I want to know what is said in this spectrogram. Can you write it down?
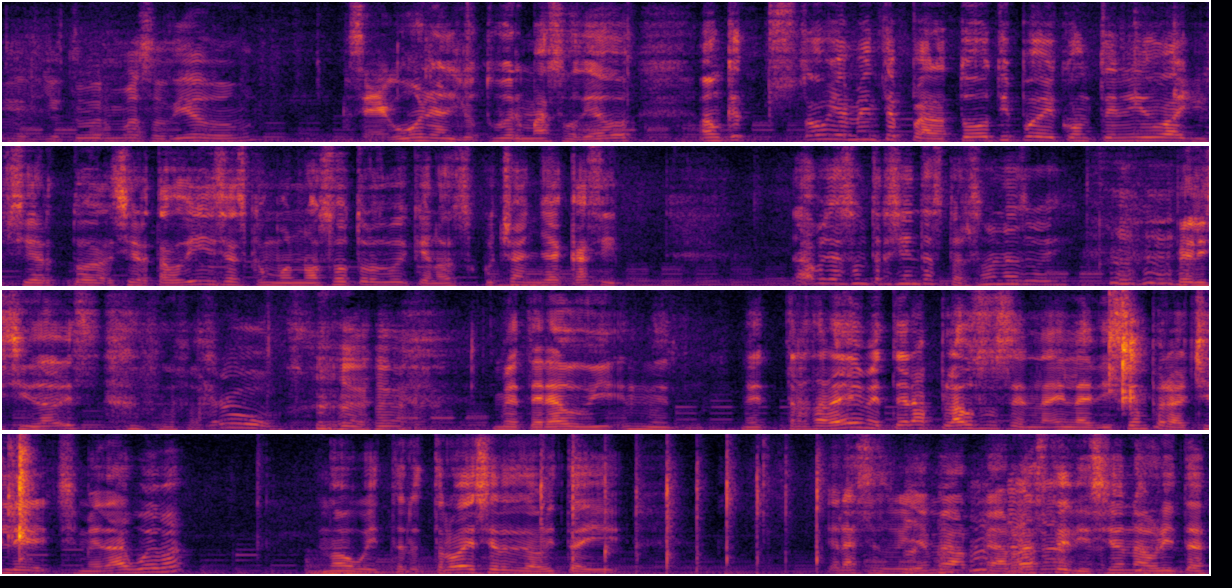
El youtuber más odiado, ¿no? según el youtuber más odiado. Aunque pues, obviamente para todo tipo de contenido hay cierto, cierta audiencia, es como nosotros, güey, que nos escuchan ya casi... Ah, pues ya son 300 personas, güey. Felicidades. Bro. Meteré me, me- trataré de meter aplausos en la, en la edición, pero al chile, si me da hueva... No, güey, te, lo- te lo voy a decir desde ahorita y... Gracias, güey, ya me, me arraste edición ahorita.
